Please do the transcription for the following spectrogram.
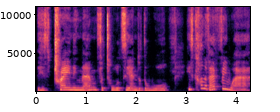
He's training them for towards the end of the war. He's kind of everywhere.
